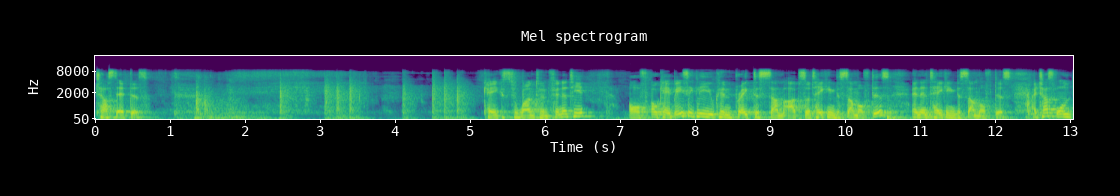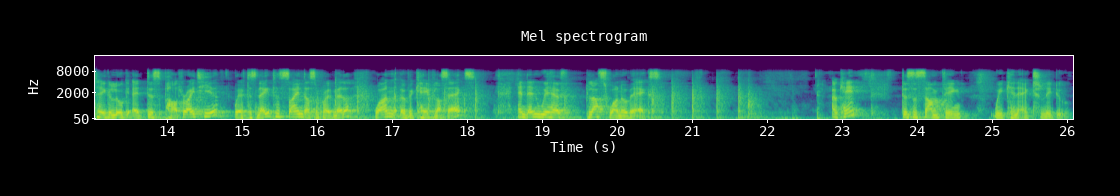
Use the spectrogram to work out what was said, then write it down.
Just at this. to 1 to infinity of, okay, basically you can break the sum up, so taking the sum of this and then taking the sum of this. I just want to take a look at this part right here. We have this negative sign, doesn't quite matter, 1 over k plus x, and then we have plus 1 over x. Okay, this is something we can actually do.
